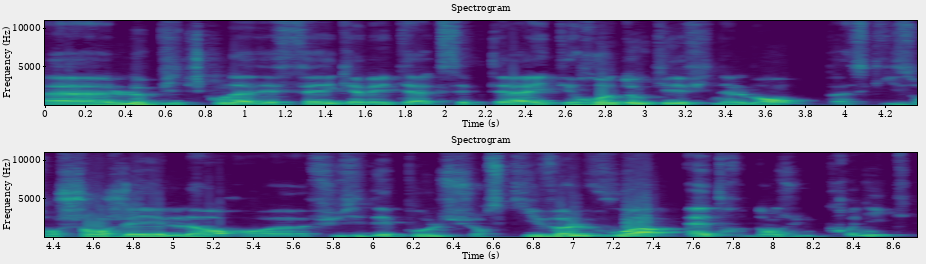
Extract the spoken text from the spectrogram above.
euh, le pitch qu'on avait fait, qui avait été accepté, a été retoqué finalement, parce qu'ils ont changé leur euh, fusil d'épaule sur ce qu'ils veulent voir être dans une chronique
